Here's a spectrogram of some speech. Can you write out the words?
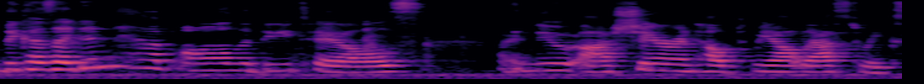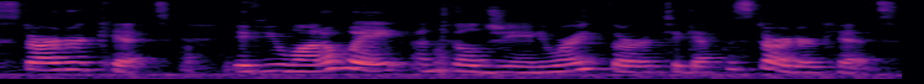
because I didn't have all the details, I knew uh, Sharon helped me out last week. Starter kit. If you want to wait until January 3rd to get the starter kit,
